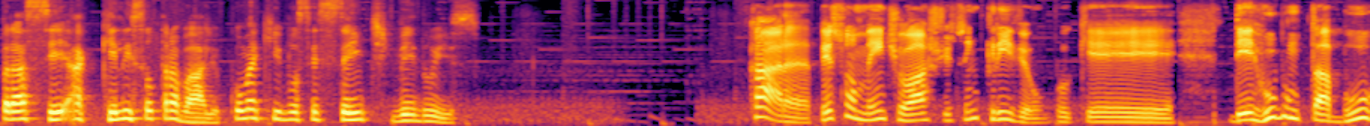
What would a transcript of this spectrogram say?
para ser aquele seu trabalho. Como é que você sente vendo isso? Cara, pessoalmente eu acho isso incrível, porque derruba um tabu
